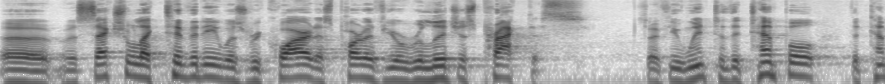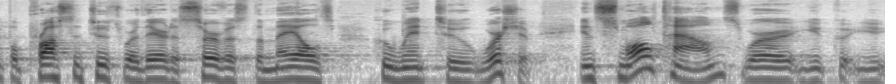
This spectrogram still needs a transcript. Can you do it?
uh, sexual activity was required as part of your religious practice. So if you went to the temple, the temple prostitutes were there to service the males who went to worship. In small towns where you, you,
